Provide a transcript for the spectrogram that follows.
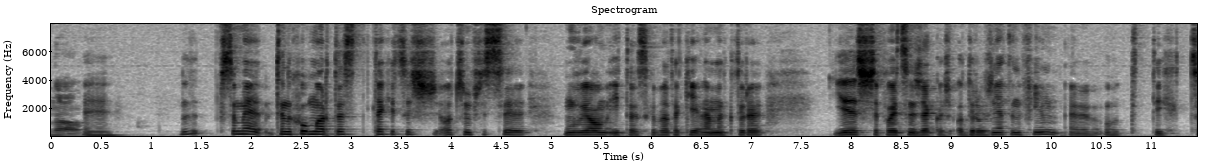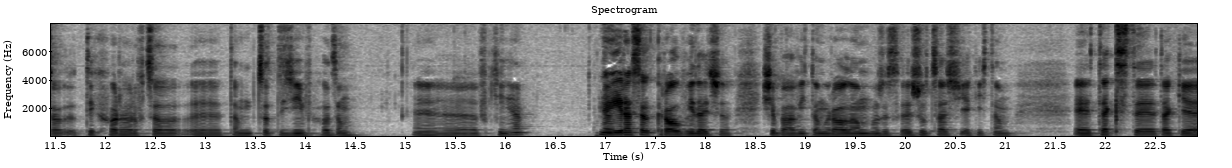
No. E, No, w sumie ten humor to jest takie coś, o czym wszyscy mówią i to jest chyba taki element, który jeszcze powiedzmy, że jakoś odróżnia ten film e, od tych, co, tych horrorów, co e, tam co tydzień wychodzą e, w kinie. No i Russell Crowe widać, że się bawi tą rolą, może sobie rzucać jakieś tam teksty takie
